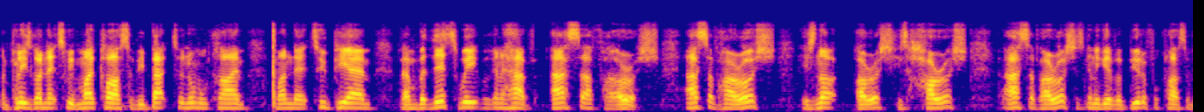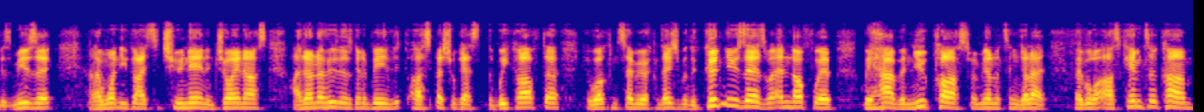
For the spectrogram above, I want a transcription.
And please God, next week, my class will be back to normal time, Monday at 2 p.m. Um, but this week we're going to have Asaf Harush. Asaf Harush is not Arush, he's Harush. Asaf Harush is going to give a beautiful class of his music, and I want you guys to tune in and join us. I don't know who there's going to be our special guest the week after. You're welcome to send me recommendations, but the good news is we'll end off with we have a new class from Jonathan Galed. Maybe we'll ask him to come.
